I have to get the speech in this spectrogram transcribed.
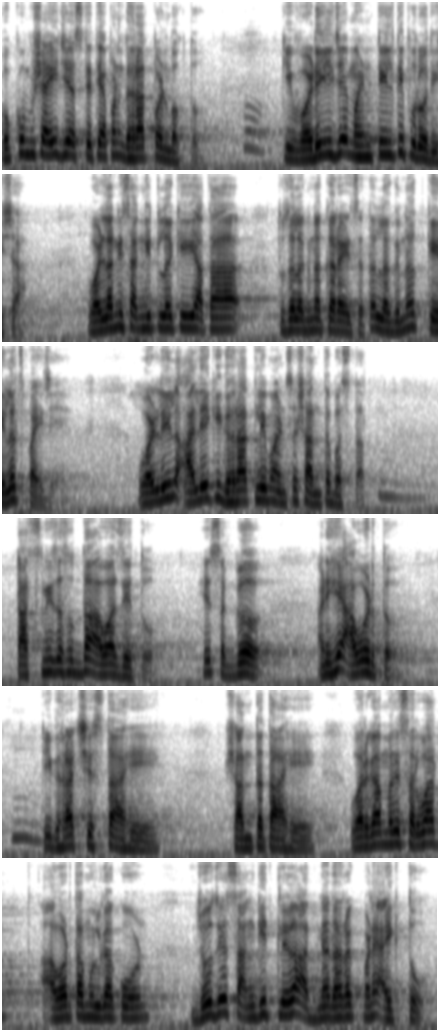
हुकुमशाही जी असते ती आपण घरात पण बघतो. हो. की वडील जे म्हणतील ती पूर्व दिशा वडिलांनी सांगितलं की आता तुझं लग्न करायचं तर लग्न केलंच पाहिजे. वडील आले की घरातली माणसं शांत बसतात. टाचणीचा सुद्धा आवाज येतो. हे सगळं आणि हे आवडतं की घरात शिस्त आहे शांतता आहे. वर्गामध्ये सर्वात आवडता मुलगा कोण? जो जे सांगितलेलं आज्ञाधारकपणे ऐकतो.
